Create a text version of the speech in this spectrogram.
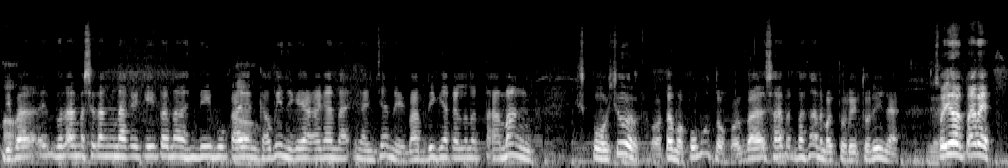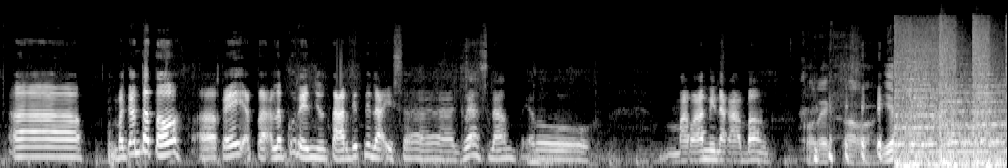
Di ba? Eh, Wala naman silang nakikita na hindi mo kayang gawin. Eh. Kaya ka nga na, nandyan eh. Mabigyan ka lang ng tamang exposure. O tama, pumutok. O, ba, sana, ba, sana magtuloy-tuloy na. So yun, pare. ah, maganda to. Okay? At ah, alam ko rin, yung target nila is ah, Grand Slam. Pero marami nakabang. Correct. Oo. Yeah.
